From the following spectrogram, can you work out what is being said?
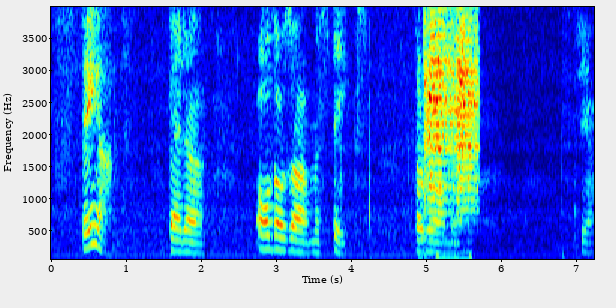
stand that, uh, all those, uh, mistakes that were on yeah.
